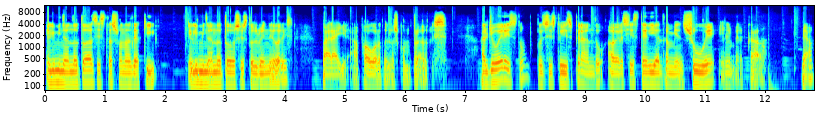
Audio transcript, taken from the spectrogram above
eliminando todas estas zonas de aquí, eliminando todos estos vendedores para ir a favor de los compradores. Al yo ver esto, pues estoy esperando a ver si este día también sube el mercado, ¿ya?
